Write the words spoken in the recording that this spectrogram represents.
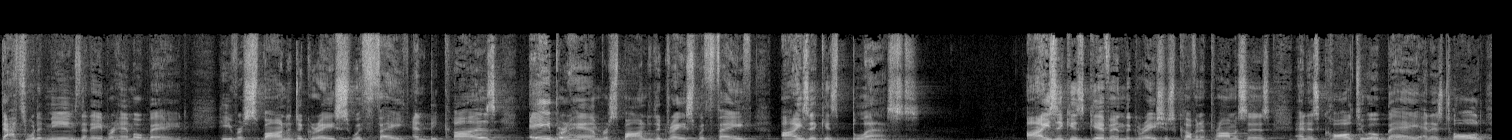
That's what it means that Abraham obeyed. He responded to grace with faith. And because Abraham responded to grace with faith, Isaac is blessed. Isaac is given the gracious covenant promises and is called to obey and is told,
